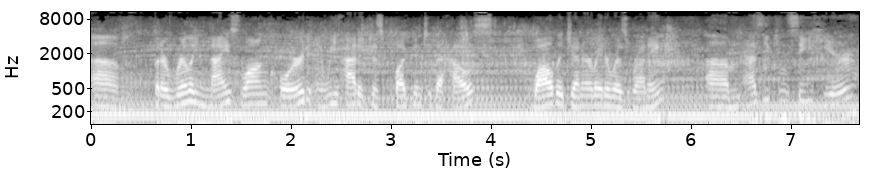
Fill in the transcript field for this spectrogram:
Um, but a really nice long cord and we had it just plugged into the house while the generator was running. Um, as you can see here,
